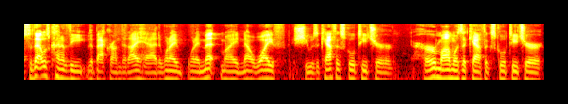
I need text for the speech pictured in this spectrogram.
So that was kind of the the background that I had. When I when I met my now wife, she was a Catholic school teacher. Her mom was a Catholic school teacher.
